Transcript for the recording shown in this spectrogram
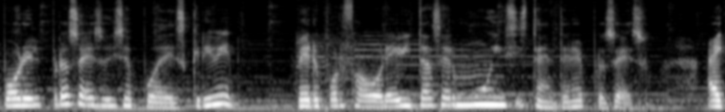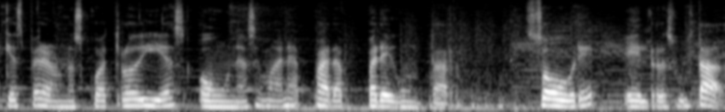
por el proceso y se puede escribir, pero por favor evita ser muy insistente en el proceso. Hay que esperar unos cuatro días o una semana para preguntar sobre el resultado.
